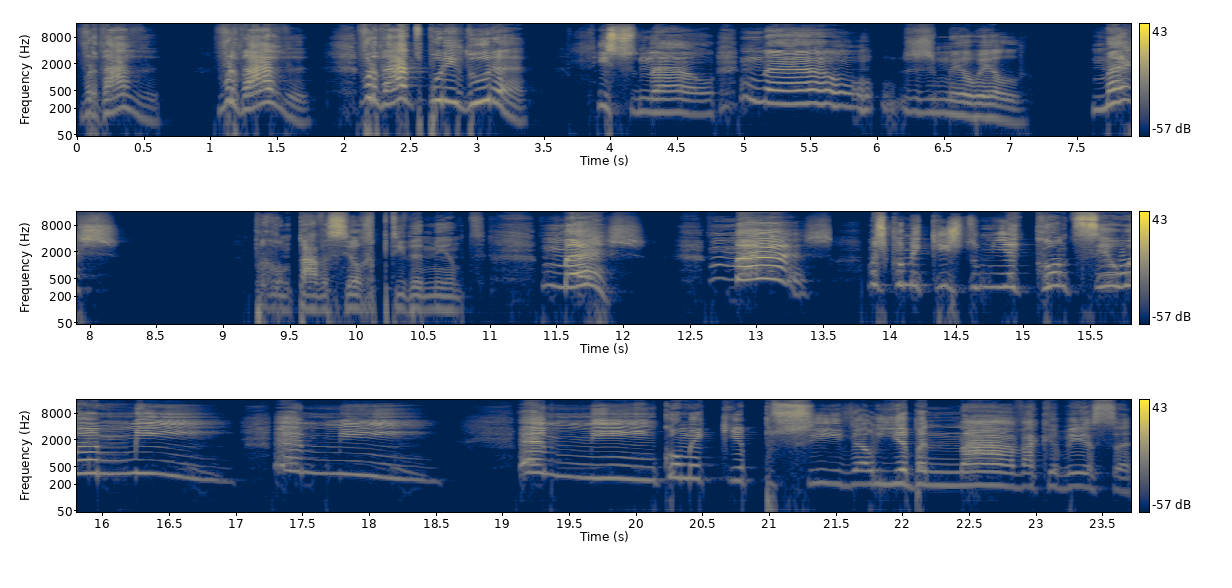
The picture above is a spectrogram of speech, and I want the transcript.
verdade? Verdade? Verdade pura e dura? Isso não, não, gemeu ele. Mas Perguntava-se ele repetidamente. Mas, mas, mas como é que isto me aconteceu a mim? A mim? A mim, como é que é possível? E abanava a cabeça,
